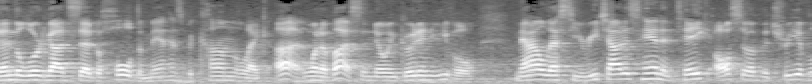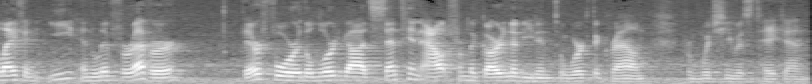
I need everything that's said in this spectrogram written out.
Then the Lord God said, Behold, the man has become like us, one of us in knowing good and evil. Now, lest he reach out his hand and take also of the tree of life and eat and live forever. Therefore, the Lord God sent him out from the Garden of Eden to work the ground from which he was taken.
